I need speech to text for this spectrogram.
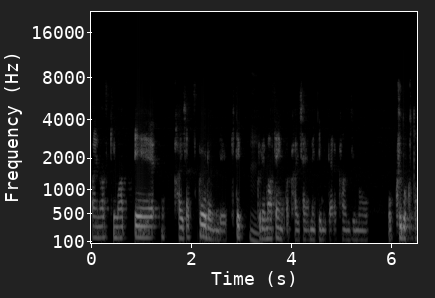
ファイナンス決まって、会社作るんで来てくれませんか、会社辞めてみたいな感じのを口説くと。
